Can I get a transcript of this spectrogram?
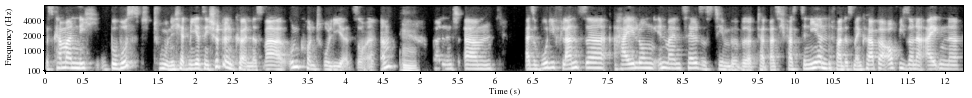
Das kann man nicht bewusst tun. Ich hätte mich jetzt nicht schütteln können. Das war unkontrolliert so. Äh? Mhm. Und ähm, also wo die Pflanze Heilung in meinem Zellsystem bewirkt hat. Was ich faszinierend fand, ist mein Körper auch wie so eine eigene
